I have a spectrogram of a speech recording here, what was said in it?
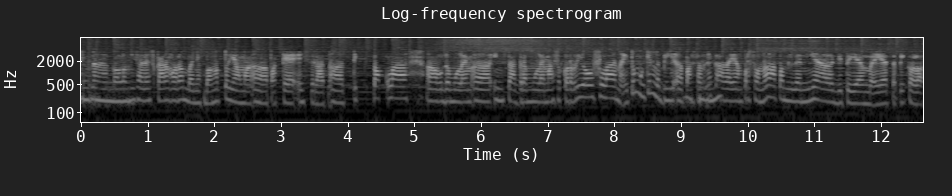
Hmm. Nah, kalau misalnya sekarang orang banyak banget tuh yang uh, pakai istilah uh, TikTok lah, uh, udah mulai uh, Instagram mulai masuk ke Reels lah. Nah, itu mungkin lebih uh, pasarnya hmm. ke arah yang personal atau milenial gitu ya, Mbak ya. Tapi kalau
